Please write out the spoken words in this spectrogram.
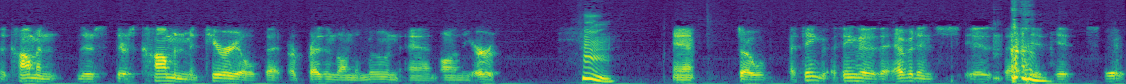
The common there's there's common material that are present on the moon and on the Earth, Hmm. and so I think I think the, the evidence is that it, it it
